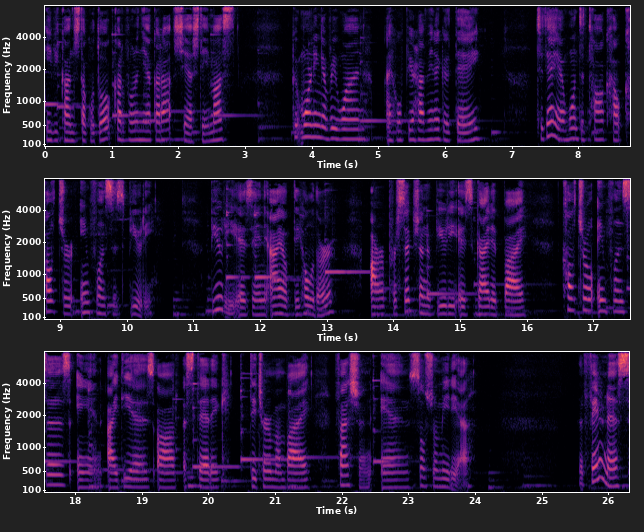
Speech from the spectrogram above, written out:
日々感じたことをカリフォルニアからシェアしています Good morning everyone I hope you're having a good day Today I want to talk how culture influences beauty Beauty is in the eye of the beholder Our perception of beauty is guided by cultural influences and ideas of aesthetic determined by fashion and social media. The fairness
